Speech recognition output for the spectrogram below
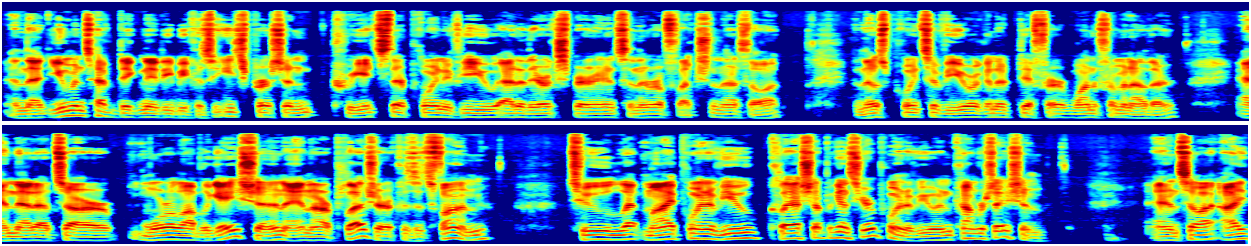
and that humans have dignity because each person creates their point of view out of their experience and their reflection and their thought. And those points of view are going to differ one from another. And that it's our moral obligation and our pleasure, because it's fun, to let my point of view clash up against your point of view in conversation. And so I, I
